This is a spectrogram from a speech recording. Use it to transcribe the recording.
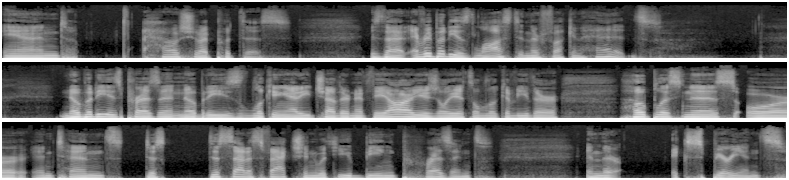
And how should I put this? Is that everybody is lost in their fucking heads. Nobody is present. Nobody's looking at each other. And if they are, usually it's a look of either hopelessness or intense dis- dissatisfaction with you being present in their experience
